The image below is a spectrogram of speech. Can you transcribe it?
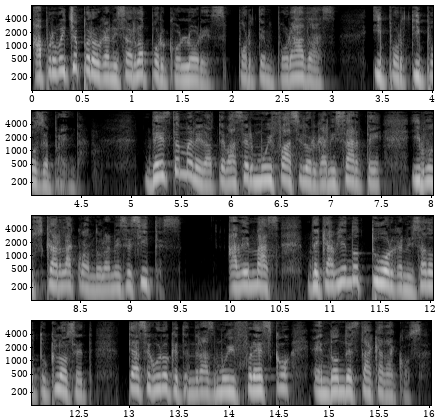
Aprovecha para organizarla por colores, por temporadas y por tipos de prenda. De esta manera te va a ser muy fácil organizarte y buscarla cuando la necesites. Además de que habiendo tú organizado tu closet, te aseguro que tendrás muy fresco en dónde está cada cosa.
